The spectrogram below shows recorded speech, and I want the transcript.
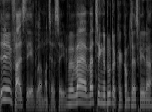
det er faktisk det, jeg glæder mig til at se. Hvad, hvad tænker du, der kan komme til at ske der?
